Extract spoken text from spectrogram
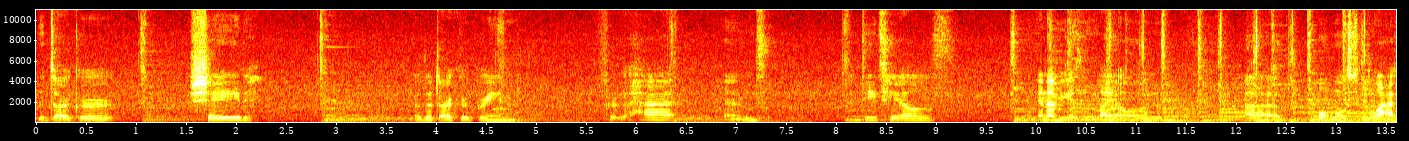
the darker shade or the darker green for the hat and details. And I'm using my own uh, almost black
